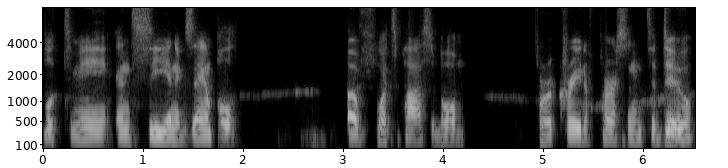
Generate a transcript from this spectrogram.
look to me and see an example of what's possible for a creative person to do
